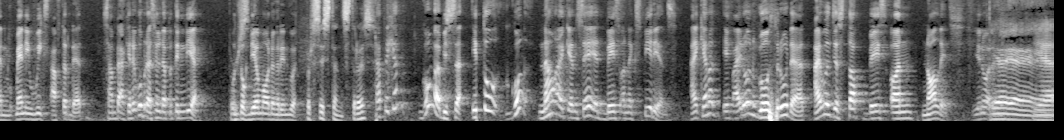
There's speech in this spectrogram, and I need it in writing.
and many weeks after that. Sampai akhirnya gue berhasil dapetin dia. Untuk dia mau dengerin gue. persistence terus Tapi kan gue nggak bisa. Itu gue now I can say it based on experience. I cannot if I don't go through that, I will just stop based on knowledge. You know what Iya I mean? iya iya. Iya.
